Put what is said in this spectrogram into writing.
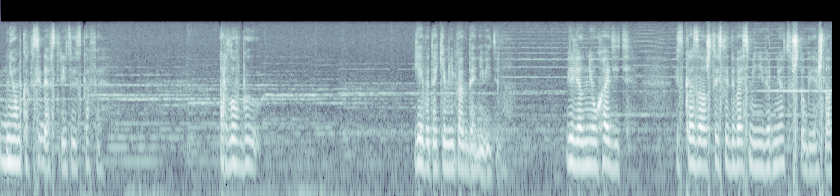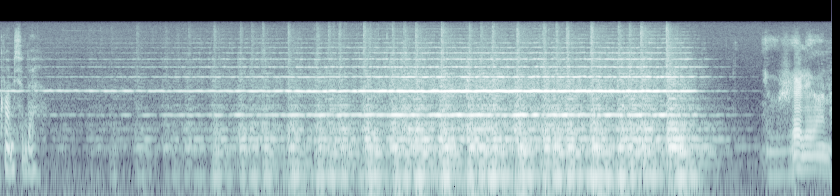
Днем, как всегда, встретились в кафе. Орлов был... Я его таким никогда не видела. Велел не уходить. И сказал, что если до восьми не вернется, чтобы я шла к вам сюда. Неужели он?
